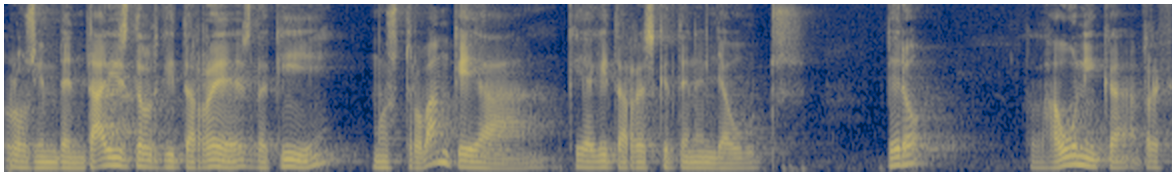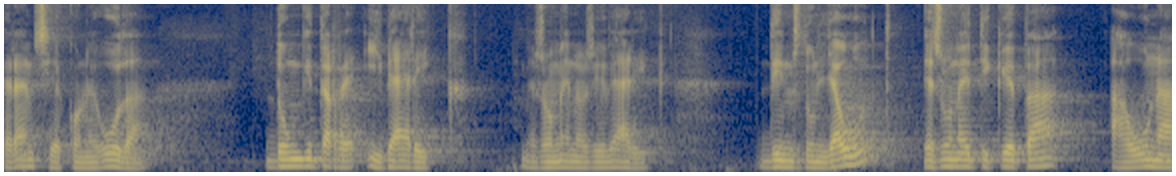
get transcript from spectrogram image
els inventaris dels guitarrers d'aquí, ens trobam que hi, ha, que hi ha guitarrers que tenen llauts, però la única referència coneguda d'un guitarrer ibèric, més o menys ibèric, dins d'un llaut, és una etiqueta a una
